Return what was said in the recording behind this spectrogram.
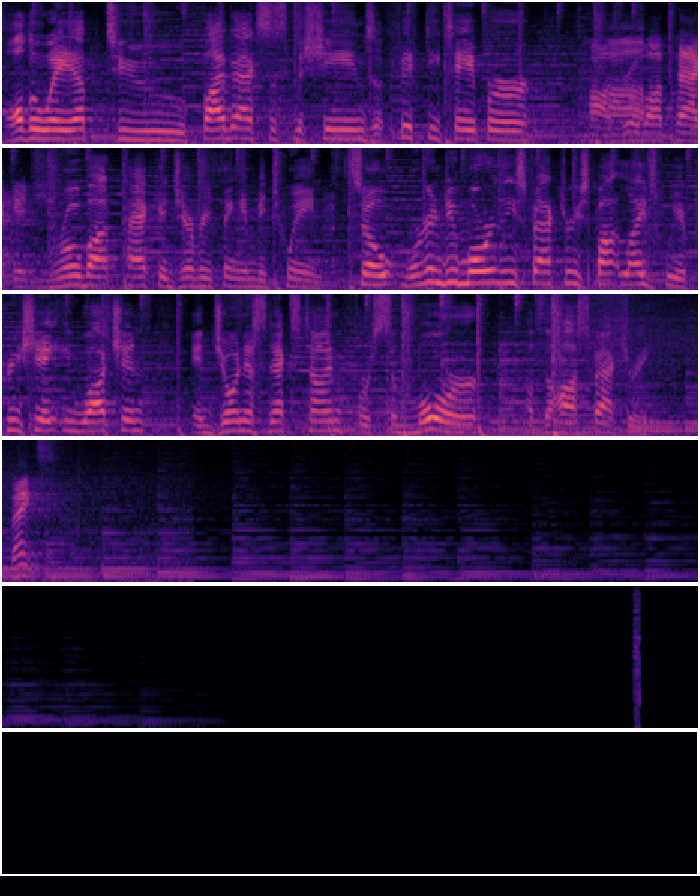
All the way up to five axis machines, a 50 taper, uh, robot package. Robot package, everything in between. So we're gonna do more of these factory spotlights. We appreciate you watching and join us next time for some more of the Haas Factory. Thanks.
